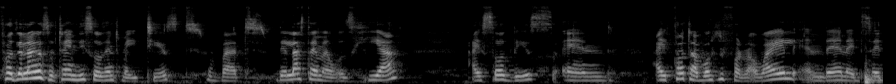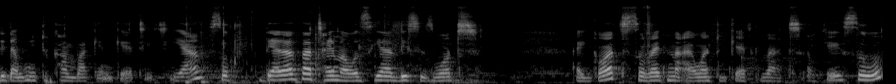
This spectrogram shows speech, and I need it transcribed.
for the longest of time this wasn't my taste but the last time i was here i saw this and i thought about it for a while and then i decided i'm going to come back and get it. Yeah? So the other time i was here this is what i got. So right now i want to get that. Okay? So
